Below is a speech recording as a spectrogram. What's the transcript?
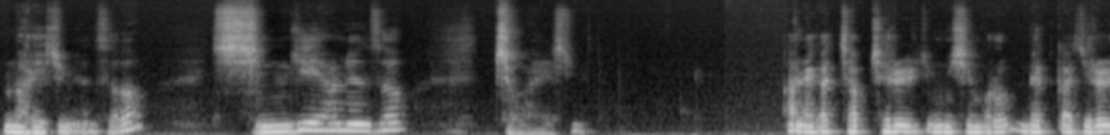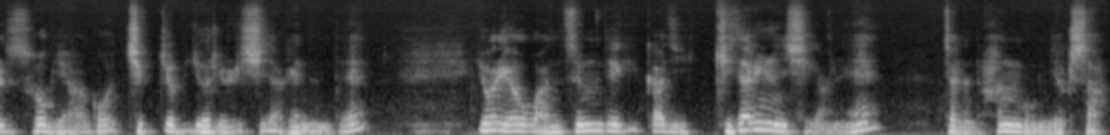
말해주면서 신기해하면서 좋아했습니다. 아내가 잡채를 중심으로 몇 가지를 소개하고 직접 요리를 시작했는데 요리가 완성되기까지 기다리는 시간에 저는 한국 역사,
